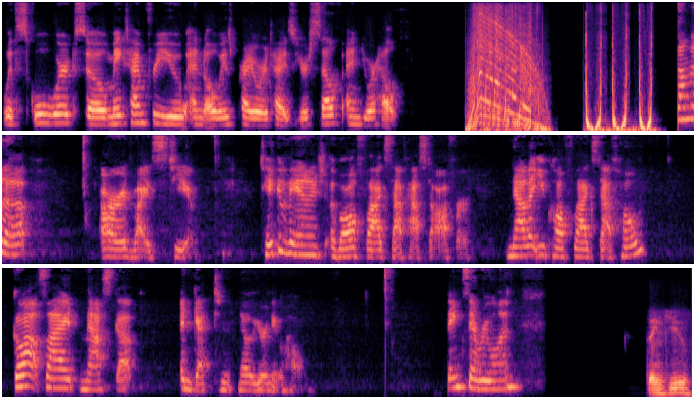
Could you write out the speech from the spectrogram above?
with schoolwork. So make time for you and always prioritize yourself and your health. Sum it up, our advice to you. Take advantage of all Flagstaff has to offer. Now that you call Flagstaff home, go outside, mask up, and get to know your new home. Thanks, everyone. Thank you.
